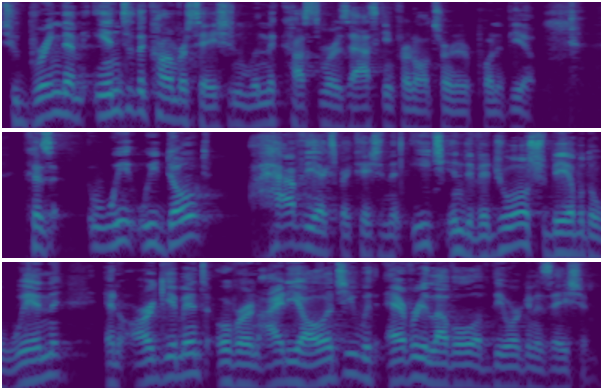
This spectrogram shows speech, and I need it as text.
to bring them into the conversation when the customer is asking for an alternative point of view. Because we, we don't have the expectation that each individual should be able to win an argument over an ideology with every level of the organization.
